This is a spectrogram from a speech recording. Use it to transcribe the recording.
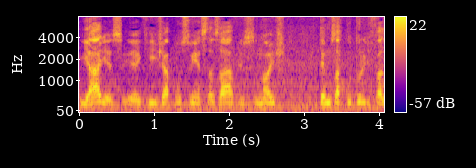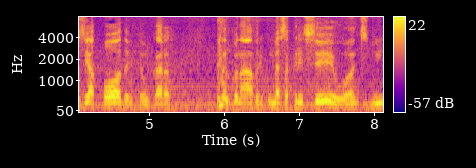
e áreas é, que já possuem essas árvores, nós temos a cultura de fazer a poda. Então o cara, quando a árvore começa a crescer ou antes do,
